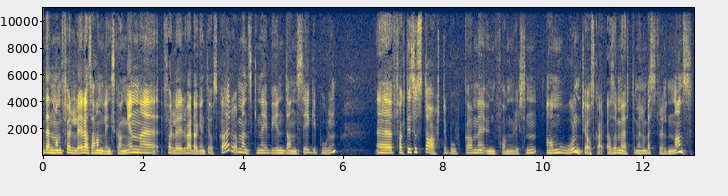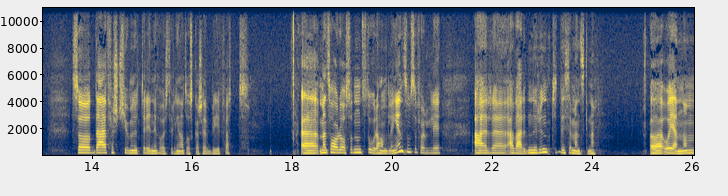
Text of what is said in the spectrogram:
den man følger, altså handlingsgangen, uh, følger hverdagen til Oskar og menneskene i byen Danzig i Polen. Uh, faktisk så starter boka med unnfangelsen av moren til Oskar. Altså møtet mellom besteforeldrene hans. Så det er først 20 minutter inn i forestillingen at Oskar selv blir født. men så har du også den store handlingen, som selvfølgelig er, er verden rundt disse menneskene. Uh, og gjennom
